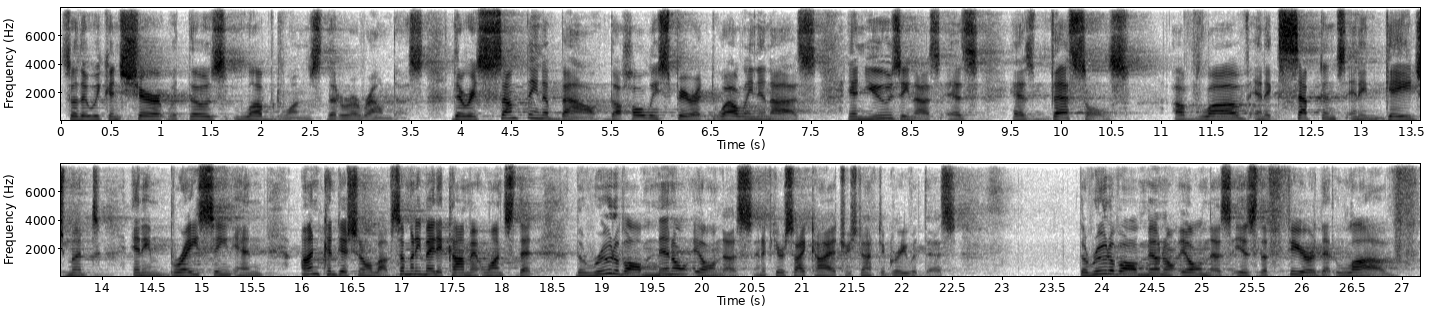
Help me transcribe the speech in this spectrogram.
so that we can share it with those loved ones that are around us. There is something about the Holy Spirit dwelling in us and using us as, as vessels of love and acceptance and engagement and embracing and Unconditional love. Somebody made a comment once that the root of all mental illness, and if you're a psychiatrist, you don't have to agree with this, the root of all mental illness is the fear that love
